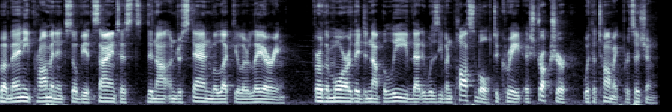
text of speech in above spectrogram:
But many prominent Soviet scientists did not understand molecular layering. Furthermore, they did not believe that it was even possible to create a structure with atomic precision.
